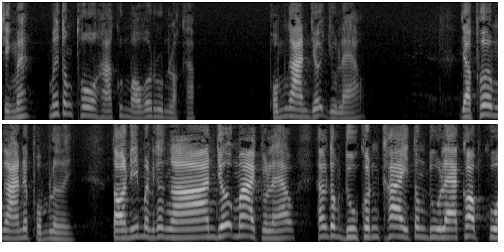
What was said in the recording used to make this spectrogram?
จริงไหมไม่ต้องโทรหาคุณหมอวรุณหรอกครับ ผมงานเยอะอยู่แล้ว อย่าเพิ่มงานให้ผมเลย ตอนนี้มันก็งานเยอะมากอยู่แล้ว ทั้งต้องดูคนไข้ต้องดูแลครอบครัว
